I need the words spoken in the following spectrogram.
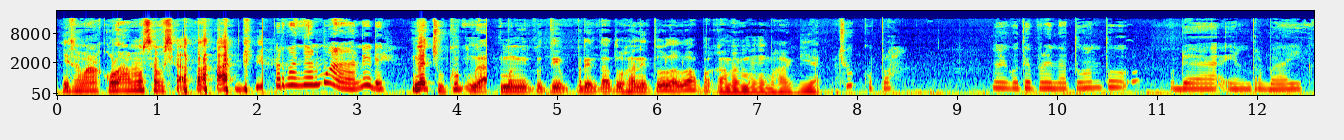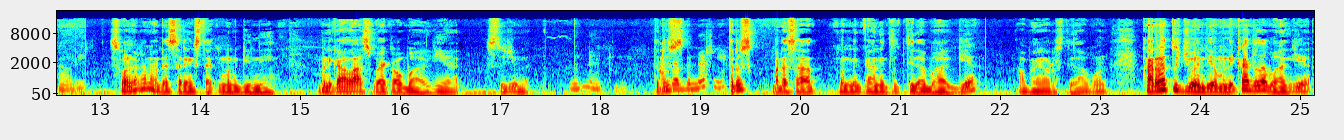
Ya sama aku lah mau siapa siapa lagi. Pertanyaanmu aneh deh. Nggak cukup nggak mengikuti perintah Tuhan itu lalu apakah memang bahagia? Cukup lah. Mengikuti perintah Tuhan tuh udah yang terbaik kali. Soalnya kan ada sering statement gini, menikahlah supaya kau bahagia. Setuju nggak? Bener. Terus Ada benernya. terus pada saat pernikahan itu tidak bahagia, apa yang harus dilakukan? Karena tujuan dia menikah adalah bahagia.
